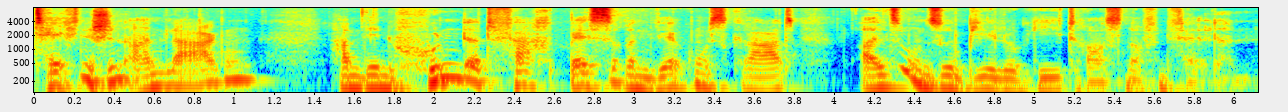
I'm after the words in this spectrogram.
technischen Anlagen haben den hundertfach besseren Wirkungsgrad als unsere Biologie draußen auf den Feldern.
